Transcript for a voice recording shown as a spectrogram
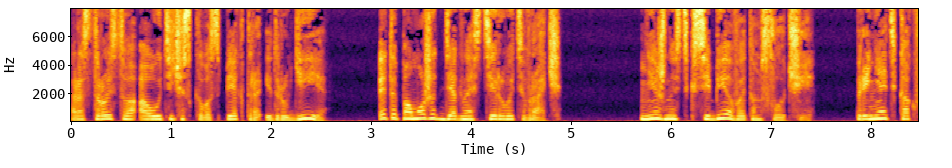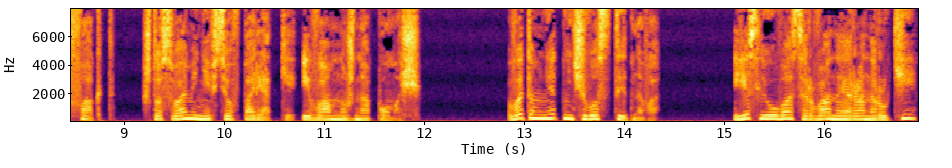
расстройство аутического спектра и другие, это поможет диагностировать врач — Нежность к себе в этом случае — принять как факт, что с вами не все в порядке и вам нужна помощь. В этом нет ничего стыдного. Если у вас рваная рана руки,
